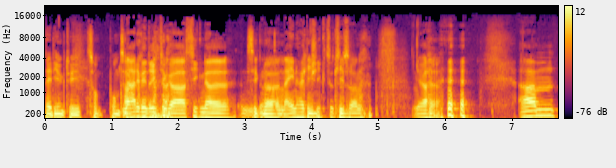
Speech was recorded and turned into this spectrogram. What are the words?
Nicht irgendwie zum Pump Nein, die werden richtiger Signal, Signal Nein halt geschickt sozusagen. Ja. ja. ähm,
